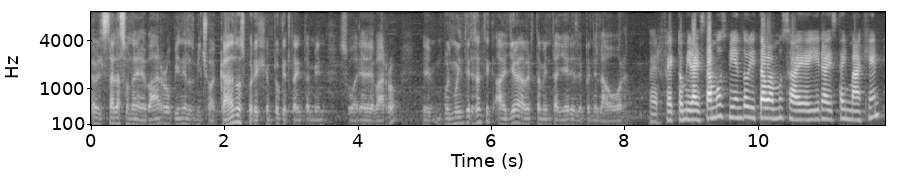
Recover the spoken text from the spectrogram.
está la zona de barro, vienen los michoacanos, por ejemplo, que traen también su área de barro. Eh, pues muy interesante, ah, llegan a haber también talleres, depende de la hora. Perfecto, mira, estamos viendo, ahorita vamos a ir a esta imagen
